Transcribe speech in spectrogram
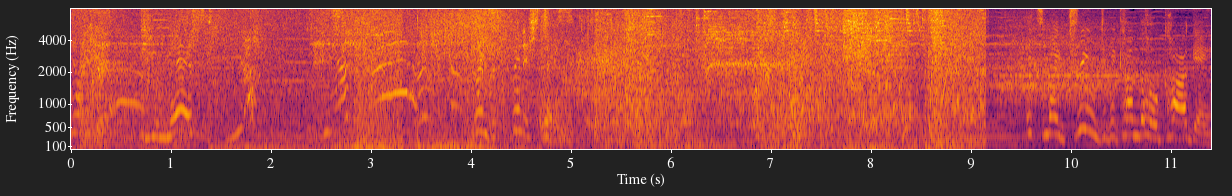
waiting for this! You missed! Finish this! My dream to become the Hokage,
